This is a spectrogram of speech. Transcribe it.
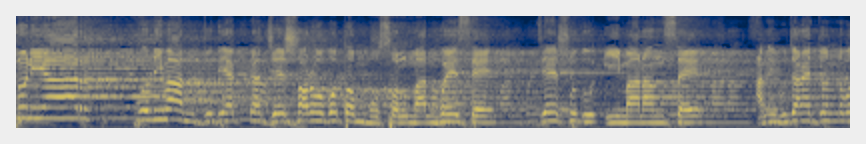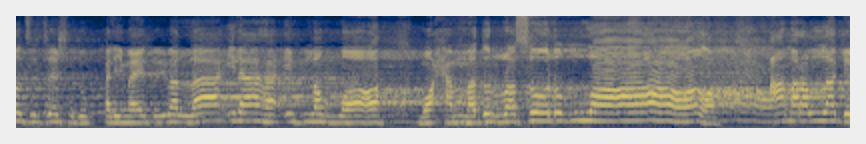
দুনিয়ার পরিমাণ যদি একটা যে সর্বপ্রথম মুসলমান হয়েছে, যে শুধু ইমান আনছে, আমি বুঝানোর জন্য বলছি যে শুধু কালিমায় তুইবা লা রাসূলুল্লাহ। আমার আল্লাহকে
